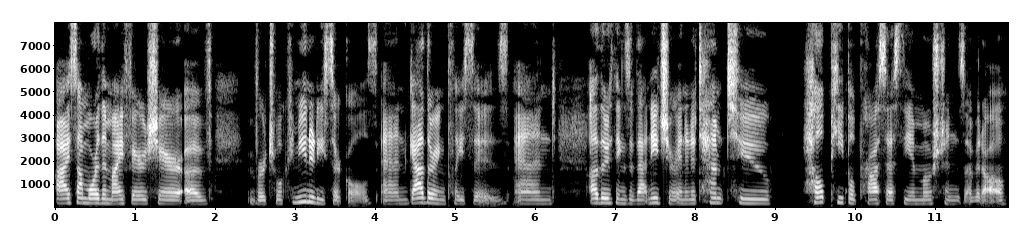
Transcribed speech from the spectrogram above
I saw more than my fair share of virtual community circles and gathering places and other things of that nature in an attempt to help people process the emotions of it all,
